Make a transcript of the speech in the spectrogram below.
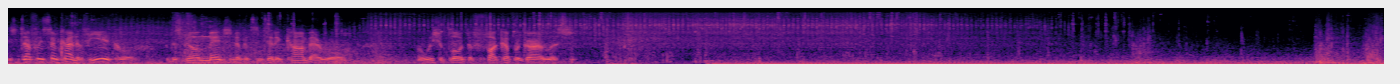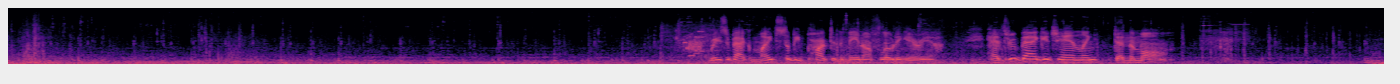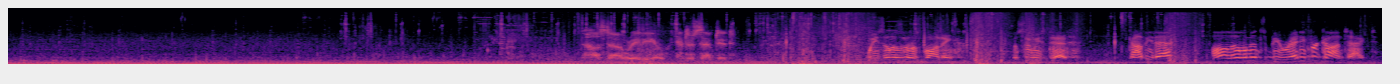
It's definitely some kind of vehicle, but there's no mention of its intended combat role. But we should blow it the fuck up regardless. Razorback might still be parked in the main offloading area. Head through baggage handling, then the mall. Hostile radio intercepted. Weasel isn't responding. Assume he's dead. Copy that. All elements be ready for contact.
